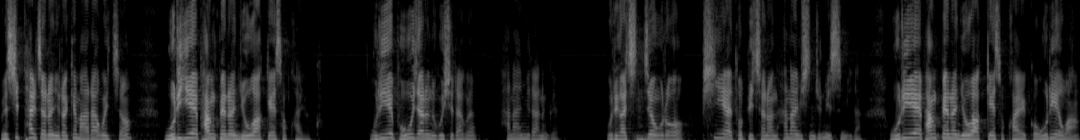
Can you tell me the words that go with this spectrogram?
18절은 이렇게 말하고 있죠. 우리의 방패는 여호와께 속하였고 우리의 보호자는 누구시라고요? 하나님이라는 거예요. 우리가 진정으로 피에 도피처는 하나님이신 줄 믿습니다. 우리의 방패는 여호와께 속하였고 우리의 왕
